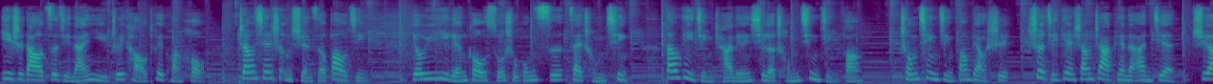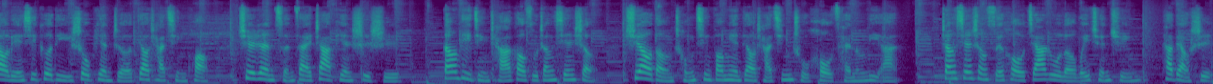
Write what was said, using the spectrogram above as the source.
意识到自己难以追讨退款后，张先生选择报警。由于一联购所属公司在重庆。当地警察联系了重庆警方，重庆警方表示，涉及电商诈骗的案件需要联系各地受骗者调查情况，确认存在诈骗事实。当地警察告诉张先生，需要等重庆方面调查清楚后才能立案。张先生随后加入了维权群，他表示，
